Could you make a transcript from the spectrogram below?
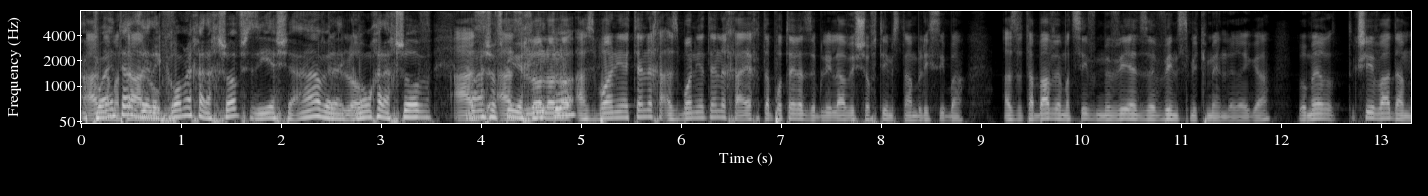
הפואנטה זה. לגרום לך לחשוב שזה יהיה שעה, ולגרום לך לחשוב, אז, השופטים יחליטו? לא, לא, לא, אז בוא אני אתן לך, אז בוא אני אתן לך איך אתה פותר את זה בלי להביא שופטים, סתם בלי סיבה. אז אתה בא ומציב, מביא את זה וינס מקמן לרגע, ואומר, תקשיב, אדם,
